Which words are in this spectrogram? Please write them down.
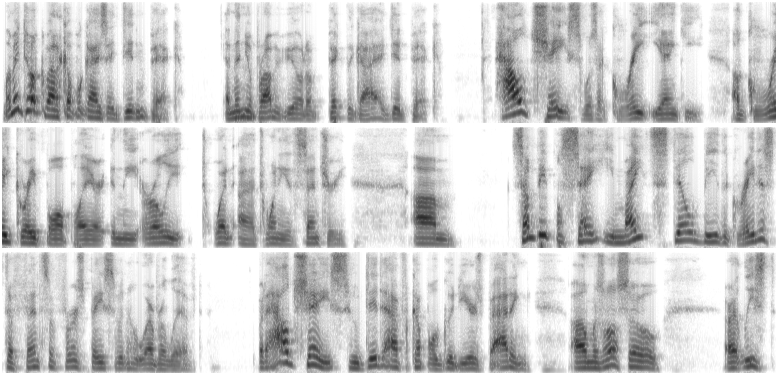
let me talk about a couple guys I didn't pick and then you'll probably be able to pick the guy I did pick. Hal Chase was a great Yankee, a great, great ball player in the early 20, uh, 20th century. Um, some people say he might still be the greatest defensive first baseman who ever lived. But Hal Chase, who did have a couple of good years batting, um, was also or at least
